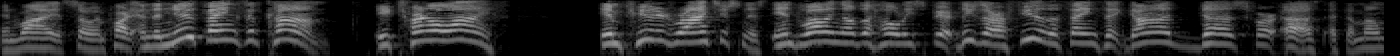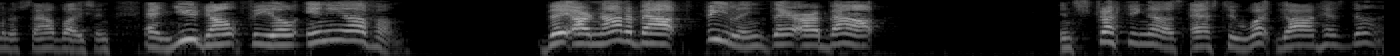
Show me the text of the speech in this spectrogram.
and why it's so important. And the new things have come eternal life, imputed righteousness, indwelling of the Holy Spirit. These are a few of the things that God does for us at the moment of salvation, and you don't feel any of them. They are not about feelings, they are about instructing us as to what God has done.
